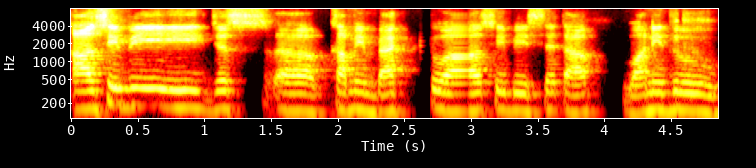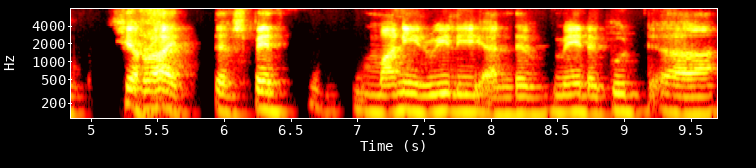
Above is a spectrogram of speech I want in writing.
RCB just uh, coming back to RCB setup. Wanindu, you're right. They've spent money really, and they've made a good uh,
